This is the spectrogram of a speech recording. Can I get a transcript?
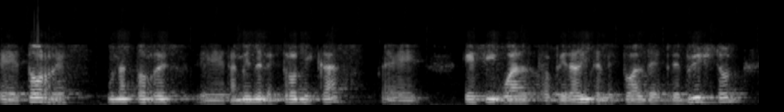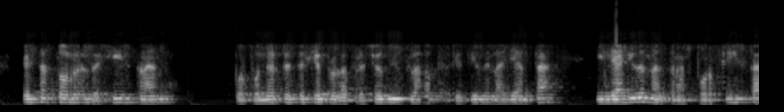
eh, torres, unas torres eh, también electrónicas, eh, que es igual propiedad intelectual de, de Bridgestone. Estas torres registran, por ponerte este ejemplo, la presión de inflado que tiene la llanta y le ayudan al transportista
